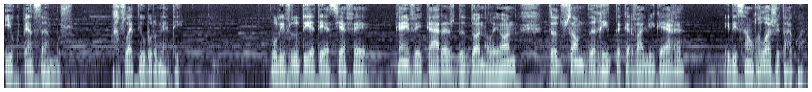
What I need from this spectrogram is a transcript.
e o que pensamos, refletiu Brunetti. O livro do dia TSF é Quem Vê Caras, de Dona Leone, tradução de Rita Carvalho e Guerra, edição Relógio d'Água.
